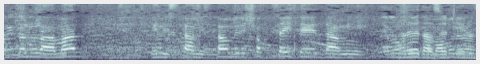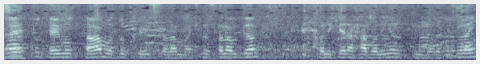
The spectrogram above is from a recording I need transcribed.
আফজালুল আমাল। ইল ইসলাম ইসলামের সবচাইতে দামি এবং ইসলাম মাসুল সালাম দেন। অনেকের হাবানীয় তুমি বড় কিছু নাই।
